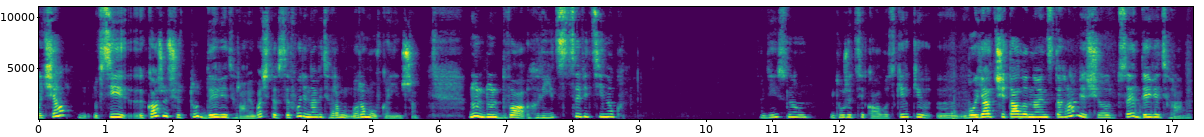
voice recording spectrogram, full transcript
Хоча всі кажуть, що тут 9 грамів. Бачите, в Сефорі навіть грам, грамовка інша. 0,02 гліц це відтінок. Дійсно, дуже цікаво. Скільки, е, бо я читала на інстаграмі, що це 9 грамів.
